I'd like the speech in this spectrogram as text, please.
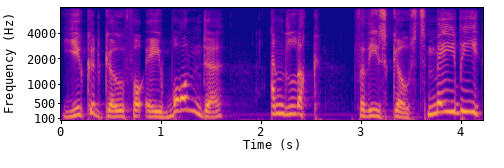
you could go for a wander and look for these ghosts. Maybe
